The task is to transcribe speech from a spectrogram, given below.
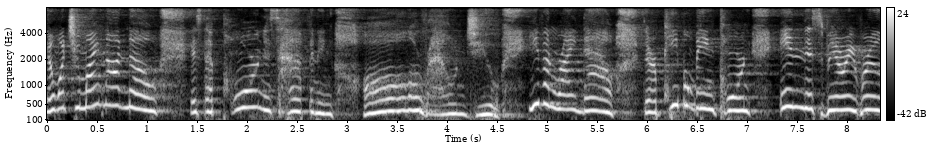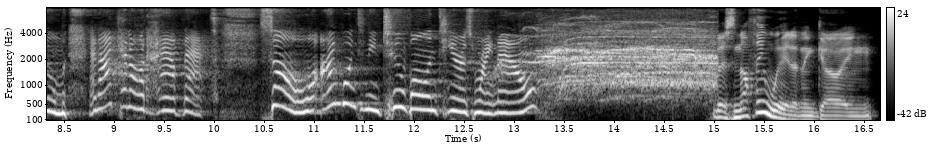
Now, what you might not know is that porn is happening all around you. Even right now, there are people being porn in this very room, and I cannot have that. So, I'm going to need two volunteers right now. There's nothing weirder than going,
